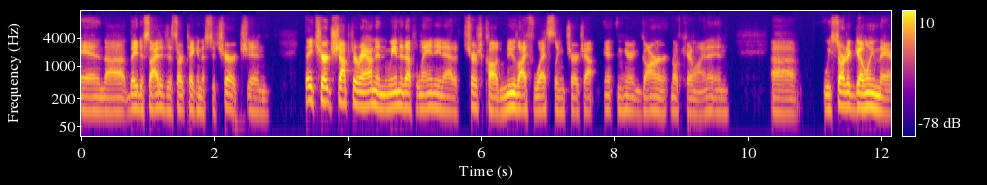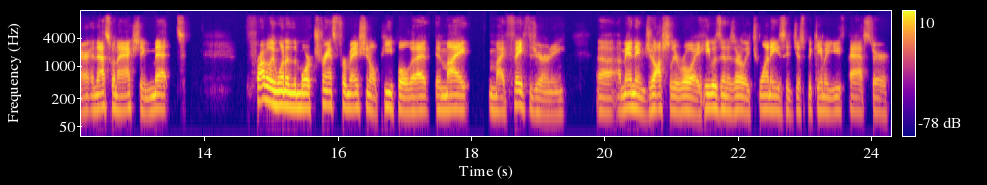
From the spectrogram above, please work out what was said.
And uh, they decided to start taking us to church and they church shopped around and we ended up landing at a church called New Life Wesleyan Church out in, here in Garner, North Carolina. And uh, we started going there. And that's when I actually met probably one of the more transformational people that I in my my faith journey. Uh, a man named Josh Leroy. He was in his early 20s. He just became a youth pastor,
